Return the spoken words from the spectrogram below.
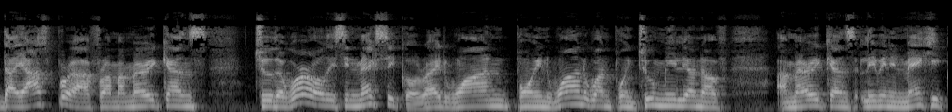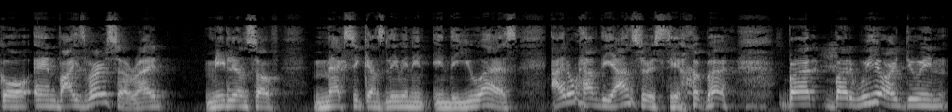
diaspora from Americans to the world is in Mexico, right? 1.1, 1.2 million of Americans living in Mexico and vice versa, right? Millions of Mexicans living in, in the U.S. I don't have the answers still, but but but we are doing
